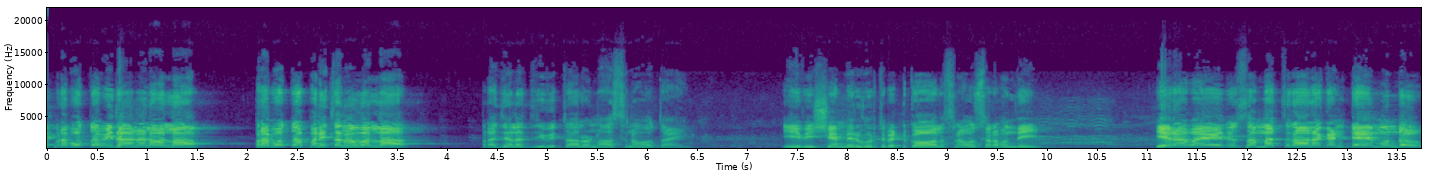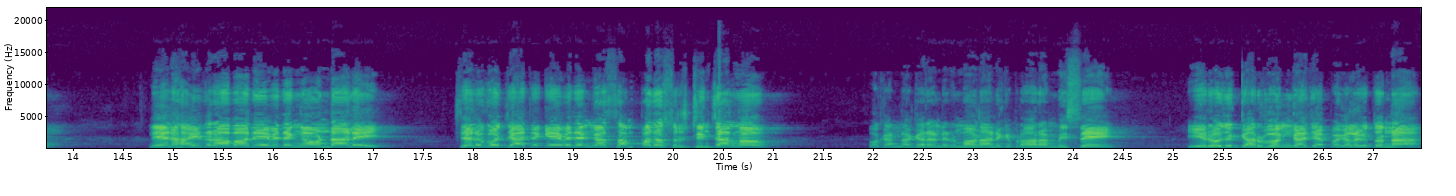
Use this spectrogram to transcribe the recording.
ప్రభుత్వ విధానాల వల్ల ప్రభుత్వ పనితనం వల్ల ప్రజల జీవితాలు నాశనం అవుతాయి. ఈ విషయం మీరు గుర్తుపెట్టుకోవాల్సిన అవసరం ఉంది. ఇరవై ఐదు సంవత్సరాల కంటే ముందు నేను హైదరాబాద్ ఏ విధంగా ఉండాలి తెలుగు జాతికి ఏ విధంగా సంపద సృష్టించాలనో ఒక నగర నిర్మాణానికి ప్రారంభిస్తే ఈరోజు గర్వంగా చెప్పగలుగుతున్నా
